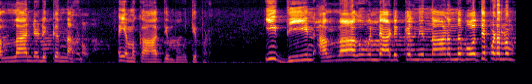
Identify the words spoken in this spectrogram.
അള്ളാന്റെ അടുക്കുന്നാണോ? അത് നമുക്ക് ആദ്യം ബോധ്യപ്പെടണം. ഈ ദീൻ അള്ളാഹുവിന്റെ അടുക്കൽ നിന്നാണെന്ന് ബോധ്യപ്പെടണം.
